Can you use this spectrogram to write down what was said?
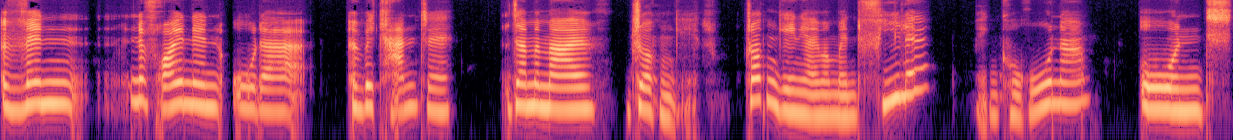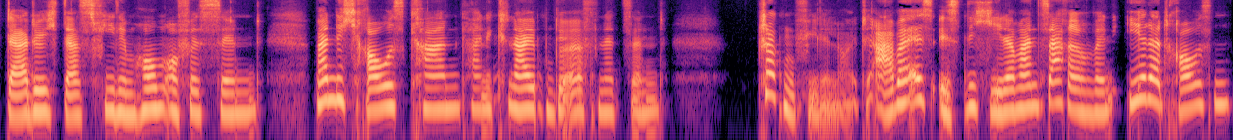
Wenn eine Freundin oder Bekannte, sagen wir mal, joggen geht. Joggen gehen ja im Moment viele wegen Corona und dadurch, dass viele im Homeoffice sind, man nicht raus kann, keine Kneipen geöffnet sind, joggen viele Leute. Aber es ist nicht jedermanns Sache. Und wenn ihr da draußen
